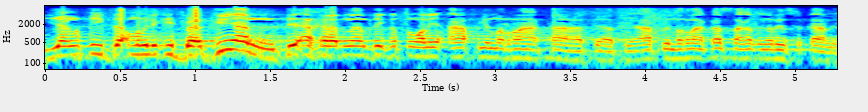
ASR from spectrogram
yang tidak memiliki bagian di akhirat nanti kecuali api neraka. Hati-hati, api neraka sangat ngeri sekali.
